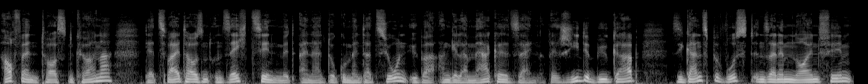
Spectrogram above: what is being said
Auch wenn Thorsten Körner, der 2016 mit einer Dokumentation über Angela Merkel sein Regiedebüt gab, sie ganz bewusst in seinem neuen Film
